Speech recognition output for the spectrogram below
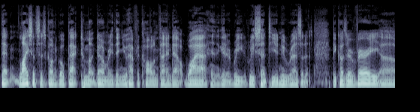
that license is going to go back to Montgomery. Then you have to call and find out why and get it re- resent to your new residence because they're very uh,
